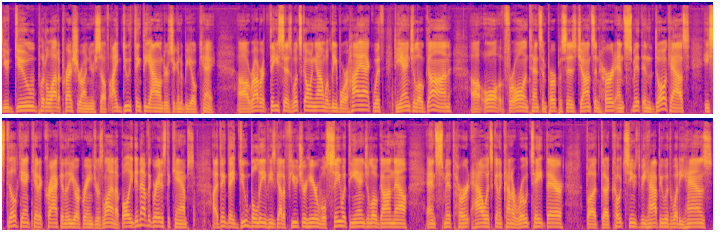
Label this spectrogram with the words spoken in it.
you do put a lot of pressure on yourself. I do think the Islanders are going to be okay. Uh, Robert Thie says, "What's going on with Libor Hajek with DeAngelo gone? Uh, all for all intents and purposes, Johnson hurt and Smith in the doghouse. He still can't get a crack in the New York Rangers lineup. Well, he didn't have the greatest of camps. I think they do believe he's got a future here. We'll see with DeAngelo gone now and Smith hurt how it's going to kind of rotate there. But uh, coach seems to be happy with what he has."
